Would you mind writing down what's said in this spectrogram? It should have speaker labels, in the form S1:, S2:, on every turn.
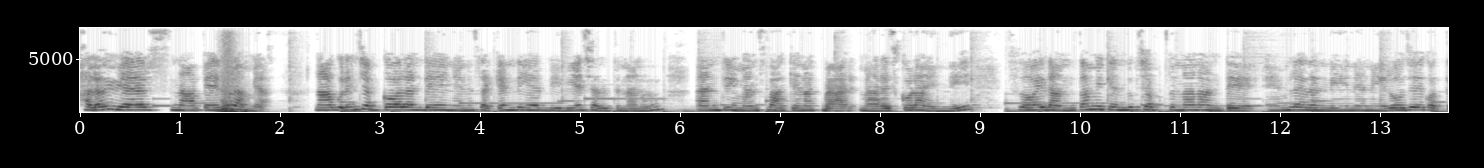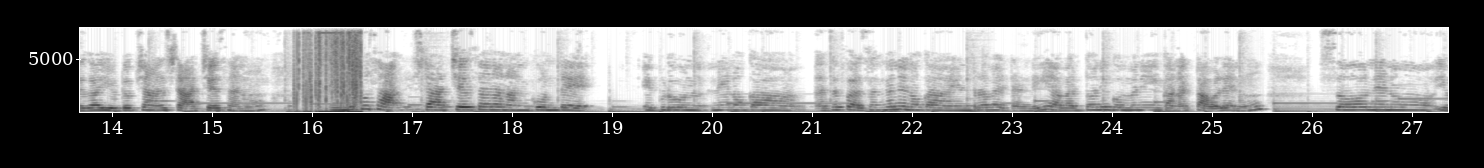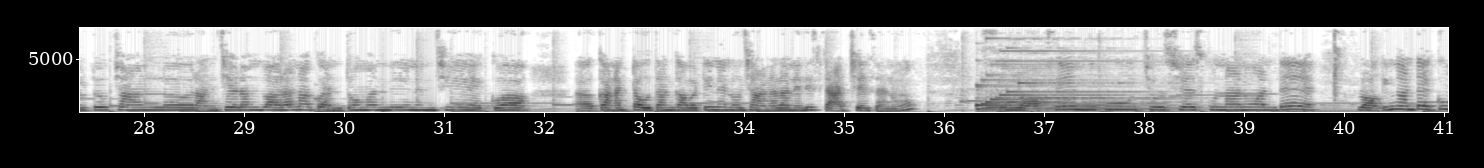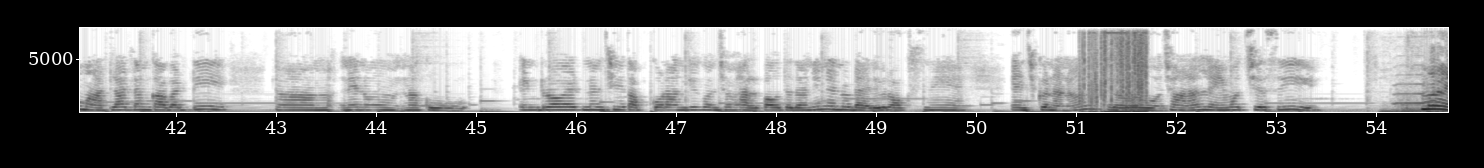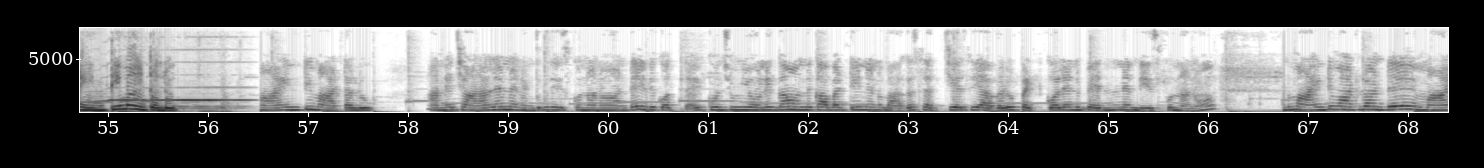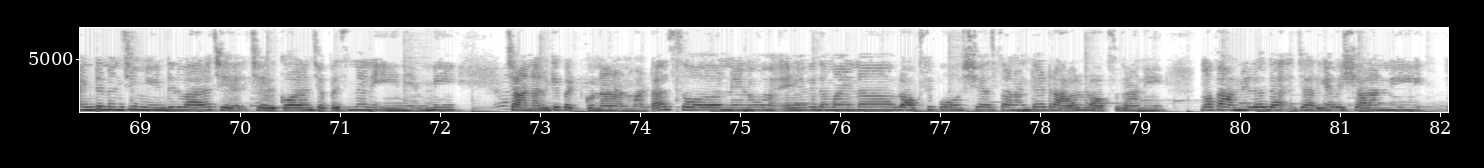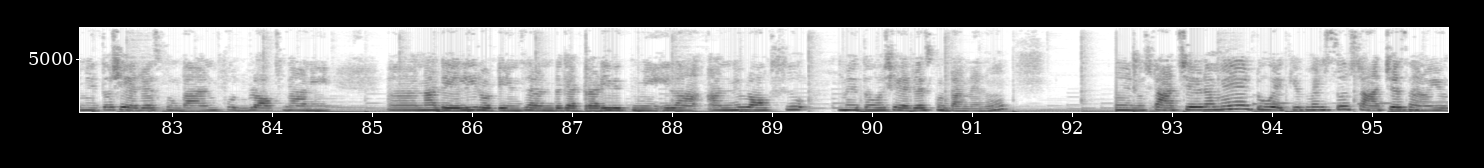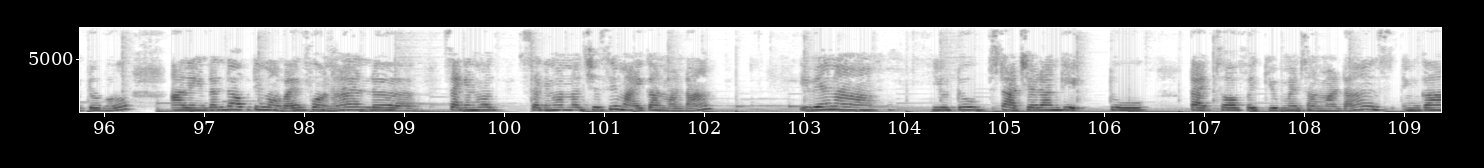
S1: Hello viewers నా పేరు రమ్య. నా గురించి చెప్పుకోవాలంటే నేను సెకండ్ ఇయర్ బీబీఏ చదువుతున్నాను. అండ్ త్రీ మంత్స్ బాకే నాకు మ్యారేజ్ కూడా అయింది. సో ఇదంతా మీకు ఎందుకు చెప్తున్నాను అంటే ఏం లేదండి. నేను ఈ రోజే కొత్తగా యూట్యూబ్ ఛానల్ స్టార్ట్ చేశాను. ఎందుకు స్టార్ట్ చేశాను అని అనుకుంటే ఇప్పుడు నేను ఒక యాజ్ ఎ పర్సన్గా నేను ఒక ఇంటర్వ్యూట్ అండి. ఎవరితోని గమ్ముని కనెక్ట్ అవ్వలేను. సో నేను యూట్యూబ్ ఛానల్ రన్ చేయడం ద్వారా నాకు ఎంతో మంది నుంచి ఎక్కువ కనెక్ట్ అవుతాను కాబట్టి నేను ఛానల్ అనేది స్టార్ట్ చేశాను. సో వ్లాగ్స్ ఎందుకు చూస్ చేసుకున్నాను అంటే వ్లాగింగ్ అంటే ఎక్కువ మాట్లాడడం కాబట్టి నేను నాకు ఇంట్రోవేట్ నుంచి తప్పుకోవడానికి కొంచెం హెల్ప్ అవుతుందని నేను డైలీ వ్లాగ్స్ని ఎంచుకున్నాను. ఇప్పుడు ఛానల్ నేమ్ వచ్చేసి
S2: మా ఇంటి మాటలు.
S1: ఇంటి మాటలు అనే ఛానల్ నేను ఎందుకు తీసుకున్నాను అంటే ఇది కొత్త కొంచెం యూనిక్గా ఉంది కాబట్టి నేను బాగా సెర్చ్ చేసి ఎవరు పెట్టుకోలేని పేరుని నేను తీసుకున్నాను. మా ఇంటి మాటలు అంటే మా ఇంటి నుంచి మీ ఇంటి ద్వారా చే- చేరుకోవాలని చెప్పేసి నేను ఈ నేమ్ని ఛానల్కి పెట్టుకున్నాను అనమాట సో నేను ఏ విధమైన వ్లాగ్స్ పోస్ట్ చేస్తానంటే ట్రావెల్ వ్లాగ్స్ కానీ మా ఫ్యామిలీలో జరిగే విషయాలన్నీ మీతో షేర్ చేసుకుంటా అండ్ ఫుడ్ బ్లాగ్స్ కానీ నా daily routines and get ready with me ఇలా అన్ని వ్లాగ్స్ మీతో షేర్ చేసుకుంటాను నేను. నేను స్టార్ట్ చేయడమే టూ ఎక్విప్మెంట్స్తో స్టార్ట్ చేశాను యూట్యూబ్ అదేంటంటే ఒకటి mobile phone and second second one వచ్చేసి మైక్ అనమాట ఇవే నా యూట్యూబ్ స్టార్ట్ చేయడానికి టూ టైప్స్ ఆఫ్ ఎక్విప్మెంట్స్ అనమాట ఇంకా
